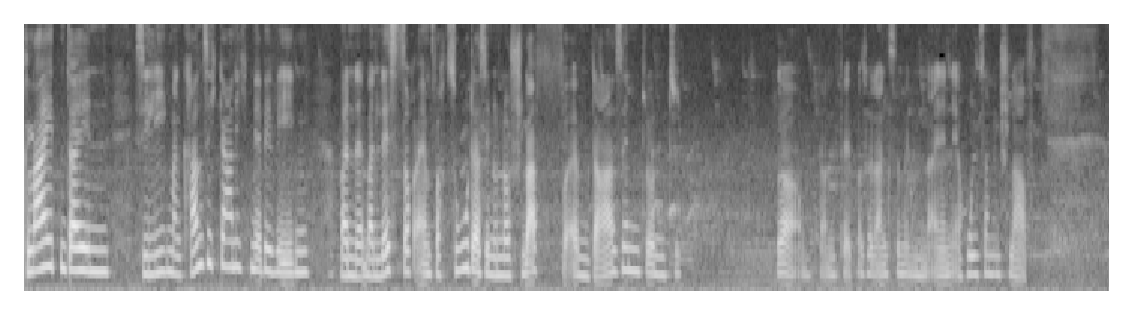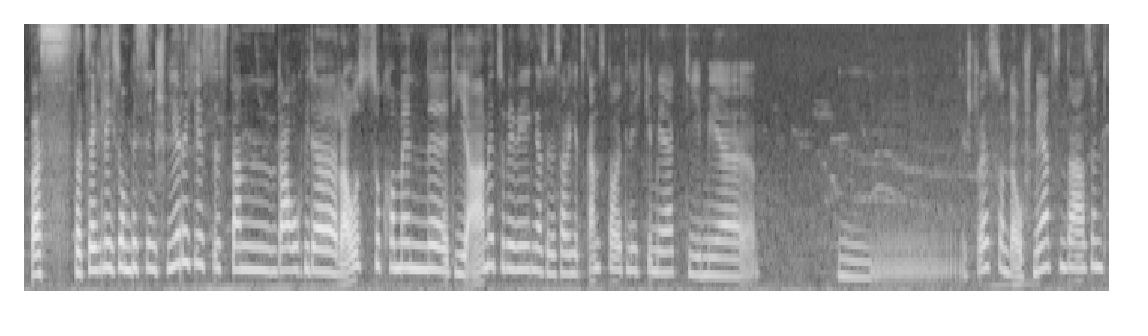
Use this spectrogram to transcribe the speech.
gleiten dahin, sie liegen, man kann sich gar nicht mehr bewegen, man, man lässt es auch einfach zu, dass sie nur noch schlaff ähm, da sind und ja, dann fällt man so langsam in einen erholsamen Schlaf. Was tatsächlich so ein bisschen schwierig ist, ist dann da auch wieder rauszukommen, äh, die Arme zu bewegen. Also das habe ich jetzt ganz deutlich gemerkt, je mehr hm, Stress und auch Schmerzen da sind,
